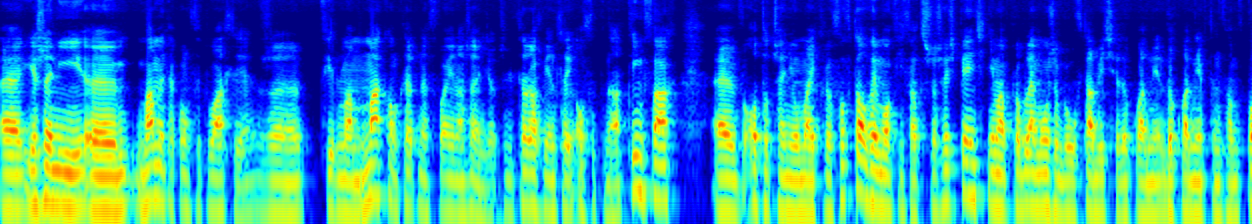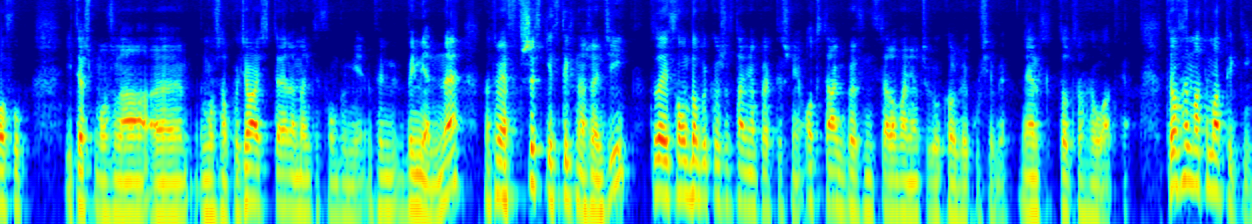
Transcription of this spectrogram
E, jeżeli e, mamy taką sytuację, że firma ma konkretne swoje narzędzia, czyli coraz więcej osób na Teamsach, e, w otoczeniu Microsoftowym, Office 365, nie ma problemu, żeby ustawić się dokładnie, dokładnie w ten sam sposób i też można, można podziałać. Te elementy są wymienne. Natomiast wszystkie z tych narzędzi tutaj są do wykorzystania praktycznie od tak, bez instalowania czegokolwiek u siebie, więc to trochę ułatwia. Trochę matematyki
